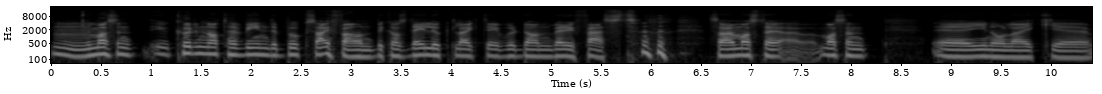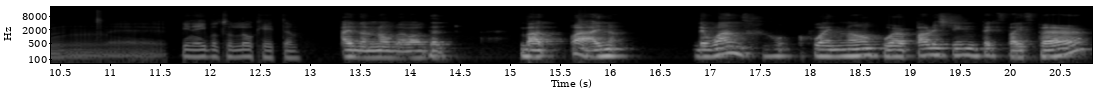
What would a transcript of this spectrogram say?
Hmm, it mustn't. It could not have been the books I found because they looked like they were done very fast. so I must uh, mustn't, uh, you know, like um, uh, been able to locate them. I don't know about that but well, I know the ones who, who I know who are publishing text by Spare,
